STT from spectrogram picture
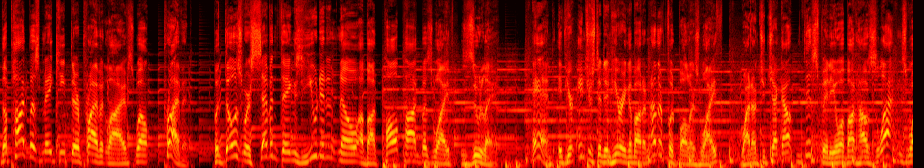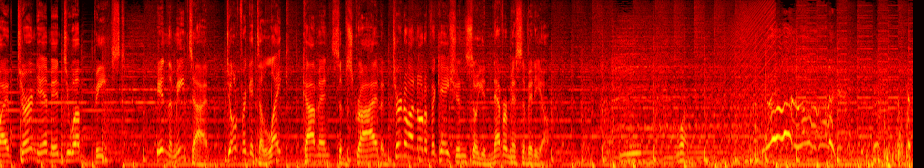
The Pogbas may keep their private lives, well, private, but those were seven things you didn't know about Paul Pogba's wife, Zulay. And if you're interested in hearing about another footballer's wife, why don't you check out this video about how Zlatan's wife turned him into a beast? In the meantime, don't forget to like, comment, subscribe, and turn on notifications so you never miss a video. Two, one.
